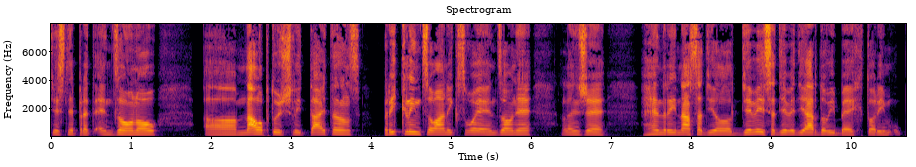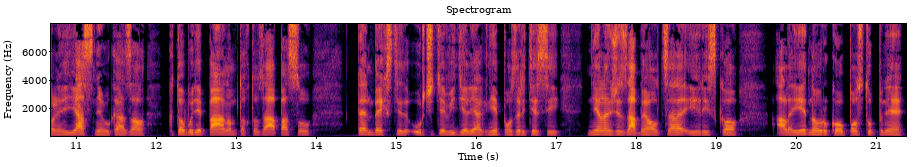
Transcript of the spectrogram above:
tesne pred endzónou. Um, na loptu išli Titans, priklincovaní k svojej endzóne, lenže Henry nasadil 99-yardový beh, ktorým úplne jasne ukázal, kto bude pánom tohto zápasu. Ten beh ste určite videli, ak nie, pozrite si, nielenže zabehol celé ihrisko, ale jednou rukou postupne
